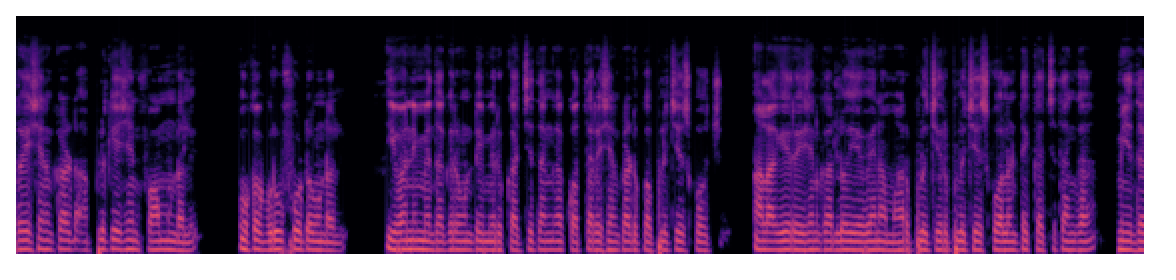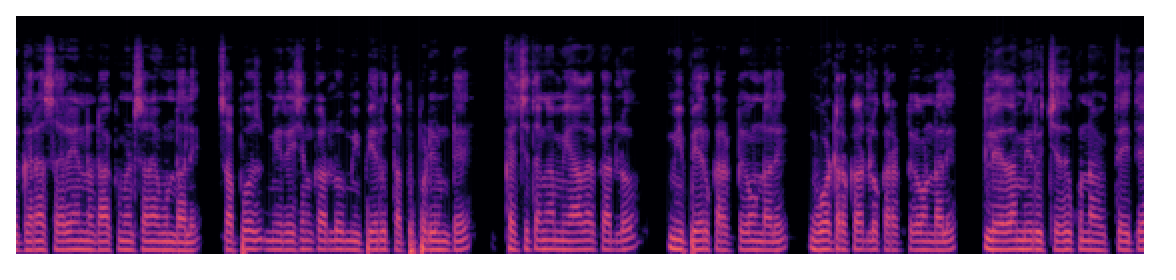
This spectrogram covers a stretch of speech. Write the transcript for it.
రేషన్ కార్డ్ అప్లికేషన్ ఫామ్ ఉండాలి. ఒక గ్రూప్ ఫోటో ఉండాలి. ఇవన్నీ మీ దగ్గర ఉంటే మీరు ఖచ్చితంగా కొత్త రేషన్ కార్డుకు అప్లై చేసుకోవచ్చు. అలాగే రేషన్ కార్డులో ఏవైనా మార్పులు చేర్పులు చేసుకోవాలంటే ఖచ్చితంగా మీ దగ్గర సరైన డాక్యుమెంట్స్ అనేవి ఉండాలి. సపోజ్ మీ రేషన్ కార్డులో మీ పేరు తప్పిపడి ఉంటే ఖచ్చితంగా మీ ఆధార్ కార్డులో మీ పేరు కరెక్ట్గా ఉండాలి. ఓటర్ కార్డులో కరెక్ట్గా ఉండాలి. లేదా మీరు చదువుకున్న వ్యక్తి అయితే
